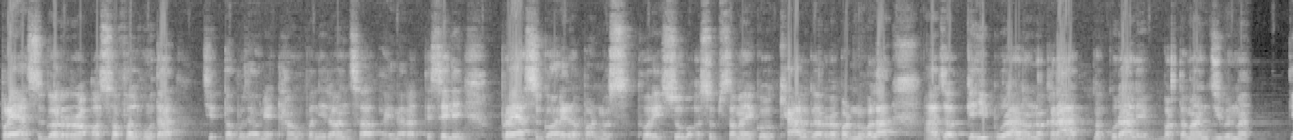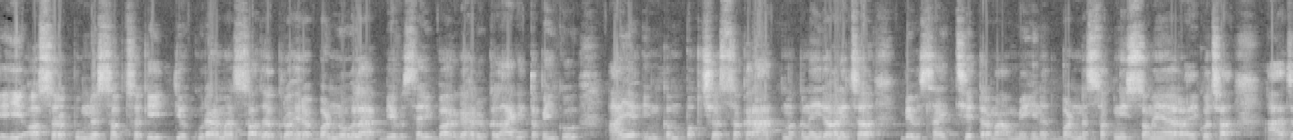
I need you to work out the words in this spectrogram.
प्रयास गरेर असफल हुँदा चित्त बुझाउने ठाउँ पनि रहन्छ होइन र त्यसैले प्रयास गरेर बढ्नुहोस्। थोरै शुभ अशुभ समयको ख्याल गरेर बढ्नुहोला। आज केही पुरानो नकारात्मक कुराले वर्तमान जीवनमा केही असर पुग्न सक्छ कि त्यो कुरामा सजग रहेर बढ्नुहोला। व्यवसायिक वर्गहरूका लागि तपाईँको आय इन्कम पक्ष सकारात्मक नै रहनेछ। व्यवसायिक क्षेत्रमा मेहनत बढ्न सक्ने समय रहेको छ। आज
